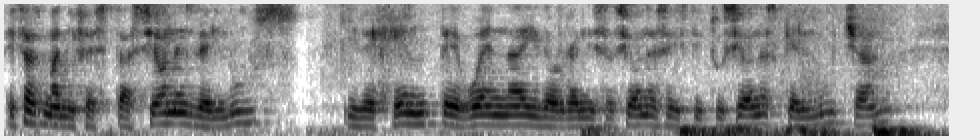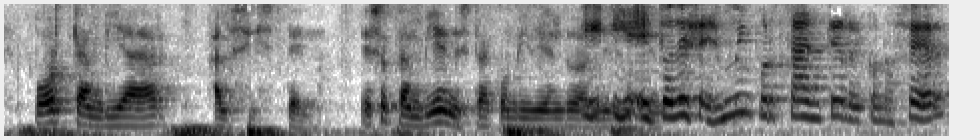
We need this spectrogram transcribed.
esas manifestaciones de luz y de gente buena y de organizaciones e instituciones que luchan por cambiar al sistema. Eso también está conviviendo al y, y entonces es muy importante reconocer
